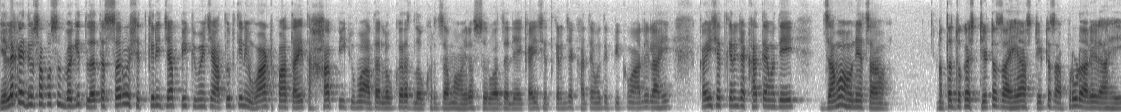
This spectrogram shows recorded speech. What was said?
गेल्या काही दिवसापासून बघितलं तर सर्व शेतकरी ज्या पीक विम्याच्या आतुरतेने वाट पाहत आहेत हा पीक विमा आता लवकरात लवकर जमा व्हायला सुरुवात झाली आहे. काही शेतकऱ्यांच्या खात्यामध्ये पीक विमा आलेला आहे. काही शेतकऱ्यांच्या खात्यामध्ये जमा होण्याचा आता जो काय स्टेटस आहे हा स्टेटस अप्रूव्ड आलेला आहे.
